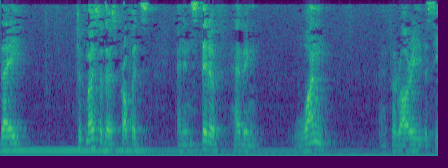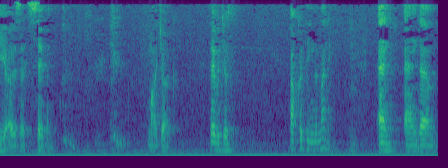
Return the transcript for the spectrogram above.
they took most of those profits and instead of having one uh, Ferrari, the CEOs had seven. My joke. They were just pocketing the money. And, and um,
